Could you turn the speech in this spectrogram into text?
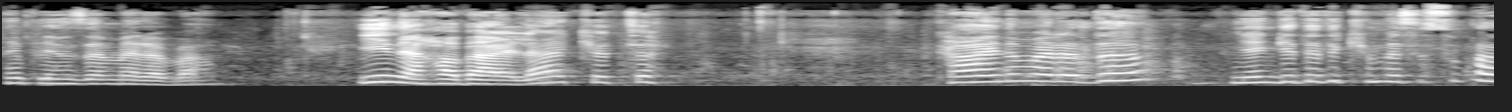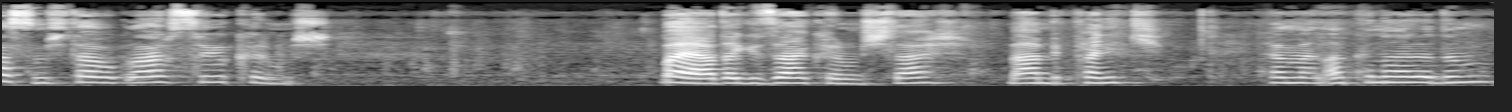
Hepinize merhaba. Yine haberler kötü. Kaynım aradı. Yenge dedi kümesi su basmış. Tavuklar suyu kırmış. Bayağı da güzel kırmışlar. Ben bir panik. Hemen Akın'ı aradım.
